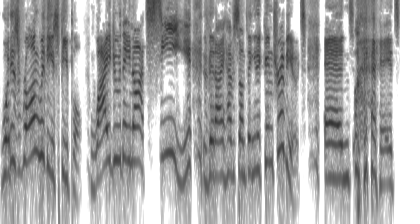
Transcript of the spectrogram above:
what is wrong with these people? Why do they not see that I have something to contribute? And it's,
